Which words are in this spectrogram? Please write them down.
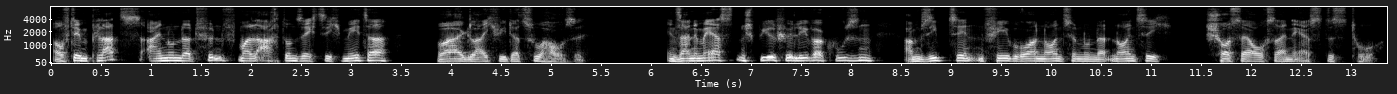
Auf dem Platz 105 mal 68 Meter war er gleich wieder zu Hause. In seinem ersten Spiel für Leverkusen am 17. Februar 1990 schoss er auch sein erstes Tor.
